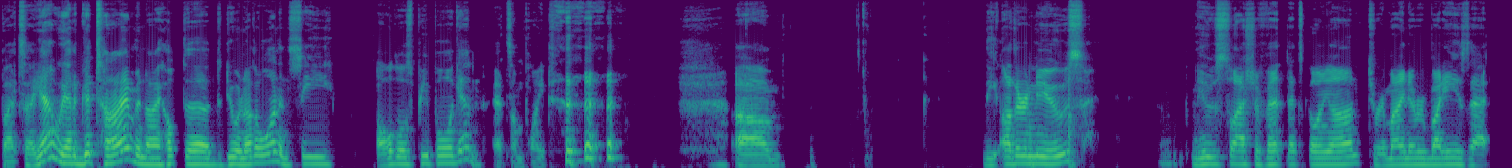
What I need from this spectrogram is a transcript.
But uh, yeah, we had a good time, and I hope to, to do another one and see all those people again at some point. um, the other news, news slash event that's going on to remind everybody is that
